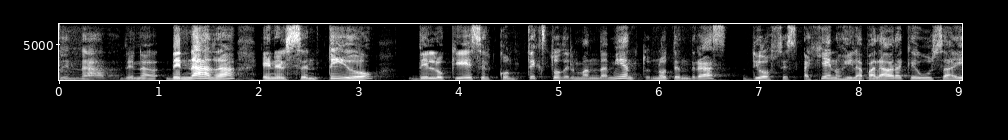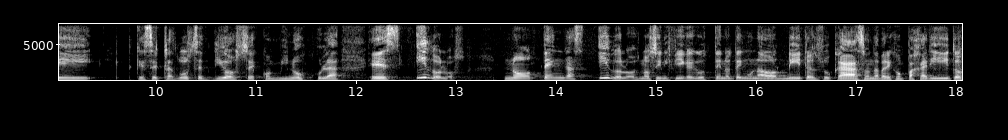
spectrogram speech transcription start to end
de nada. De nada. De nada en el sentido de lo que es el contexto del mandamiento. No tendrás dioses ajenos. Y la palabra que usa ahí que se traduce dioses con minúscula es ídolos. No tengas ídolos. No significa que usted no tenga un adornito en su casa donde aparezca un pajarito,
